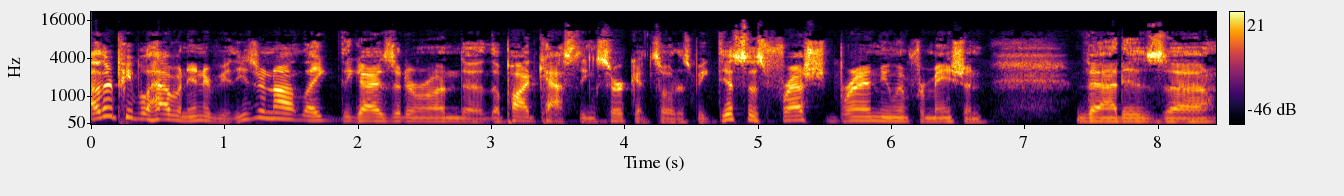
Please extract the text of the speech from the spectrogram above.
other people haven't interviewed. These are not like the guys that are on the the podcasting circuit, so to speak. This is fresh, brand new information that is uh,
